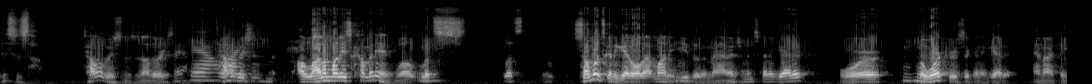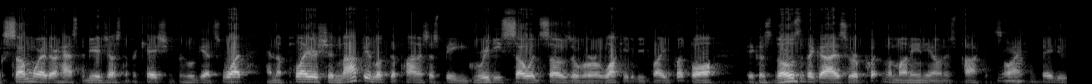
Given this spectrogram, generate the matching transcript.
This is television is another example. Yeah, right. Television, a lot of money's coming in. Well, Mhm. let's let's. Someone's going to get all that money. Either the management's going to get it, or the Mhm. workers are going to get it. And I think somewhere there has to be a justification for who gets what. And the players should not be looked upon as just being greedy so and so's who are lucky to be playing football, because those are the guys who are putting the money in the owner's pocket. So I think they do.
